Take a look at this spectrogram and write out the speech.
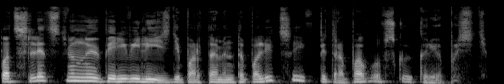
подследственную перевели из департамента полиции в Петропавловскую крепость.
